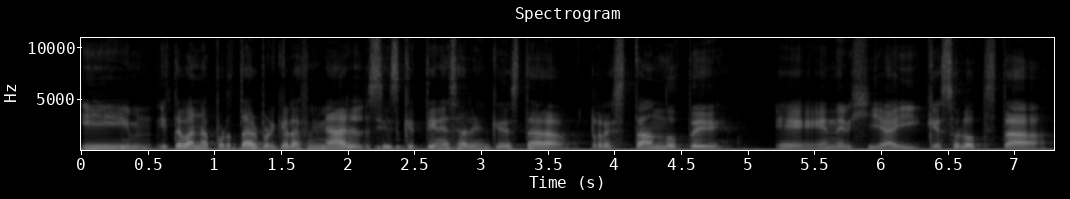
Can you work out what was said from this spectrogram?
y, y te van a aportar, porque al final, si es que tienes a alguien que está restándote eh, energía y que solo te está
